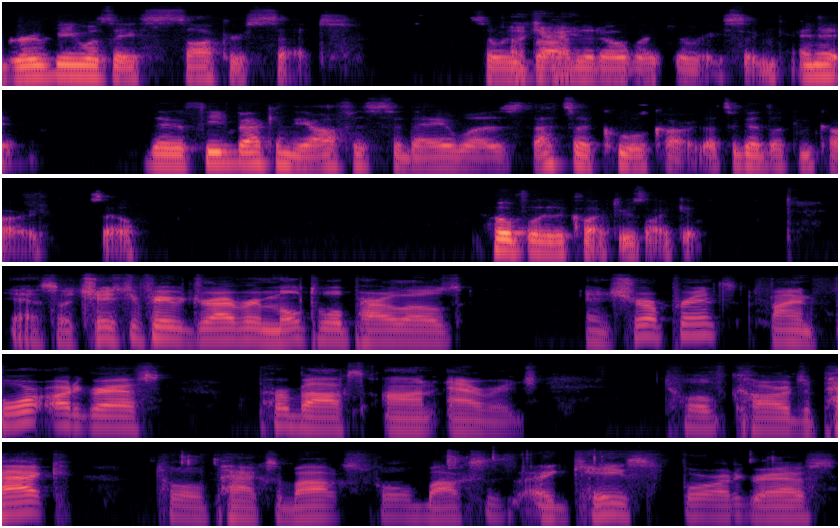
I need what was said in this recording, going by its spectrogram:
Groovy was a soccer set, so we Okay. brought it over to racing, and it. The feedback in the office today was that's a cool card. That's a good looking card. So hopefully the collectors like it. Yeah. So chase your favorite driver in multiple parallels and short prints. Find four autographs per box on average. 12 cards a pack, 12 packs a box, 12 boxes a case, four autographs,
